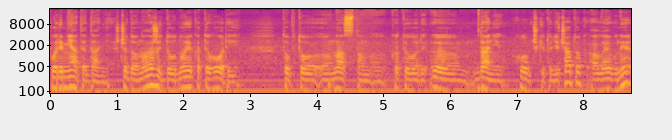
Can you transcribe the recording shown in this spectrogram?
порівняти дані, що належать до одної категорії. Тобто е, в нас там е, категорії, е, дані хлопчиків та дівчаток, але вони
